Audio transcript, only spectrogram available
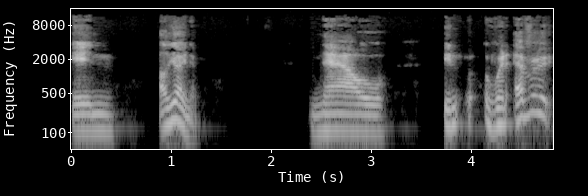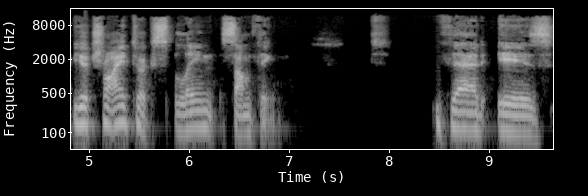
in Al Yonim. Now, in, whenever you're trying to explain something that is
